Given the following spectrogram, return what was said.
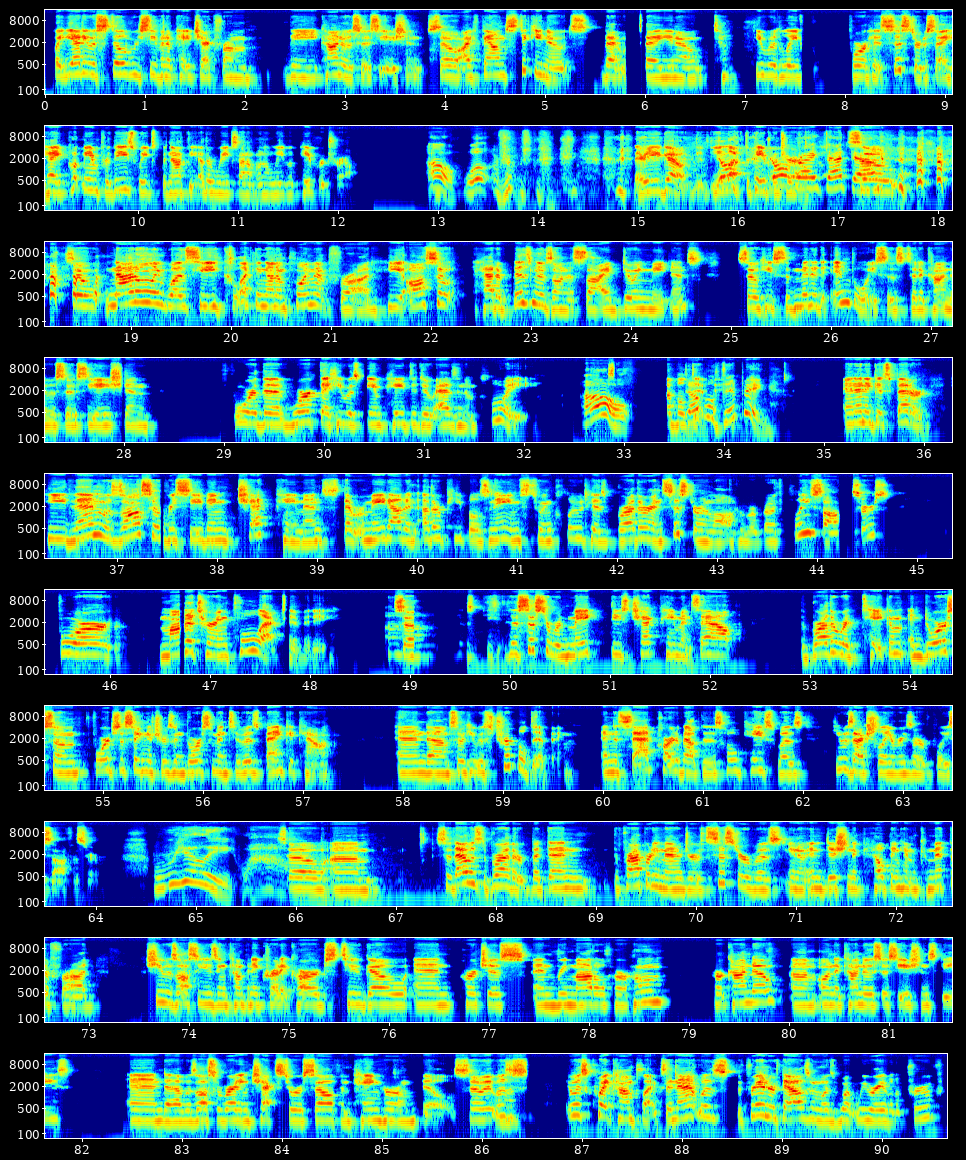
but yet he was still receiving a paycheck from the condo association. So I found sticky notes that would say, you know, he would leave for his sister to say, hey, put me in for these weeks, but not the other weeks. I don't want to leave a paper trail. Oh, well, there you go. You don't, left the paper don't trail. write that down. So, so not only was he collecting unemployment fraud, he also had a business on his side doing maintenance. So he submitted invoices to the condo association for the work that he was being paid to do as an employee. Oh, double, double dipping. dipping. And then it gets better. He then was also receiving check payments that were made out in other people's names to include his brother and sister in law, who were both police officers, for monitoring pool activity. Uh-huh. So his, his, sister would make these check payments out. The brother would take them, endorse them, forge the signatures, endorse them into his bank account. And um, so he was triple dipping. And the sad part about this whole case was he was actually a reserve police officer. Really? Wow. So, um, so that was the brother. But then the property manager's sister was, you know, in addition to helping him commit the fraud, she was also using company credit cards to go and purchase and remodel her home, her condo, um, on the condo association's fees, and uh, was also writing checks to herself and paying her own bills. So it was uh-huh. it was quite complex, and that was the three hundred thousand was what we were able to prove.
